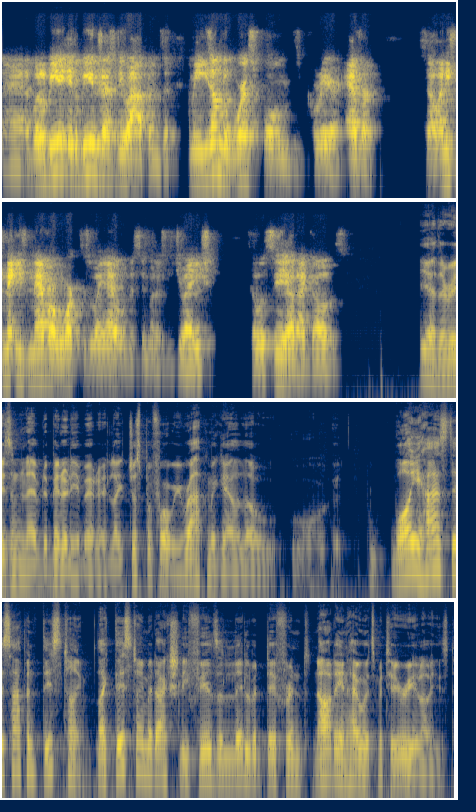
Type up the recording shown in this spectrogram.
Uh, but it'll be it'll be interesting to see what happens. I mean, he's on the worst form of his career ever. So, and he's he's never worked his way out of a similar situation. So we'll see how that goes. Yeah, there is an inevitability about it. Like just before we wrap, Miguel, though, why has this happened this time? Like this time, it actually feels a little bit different, not in how it's materialized,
